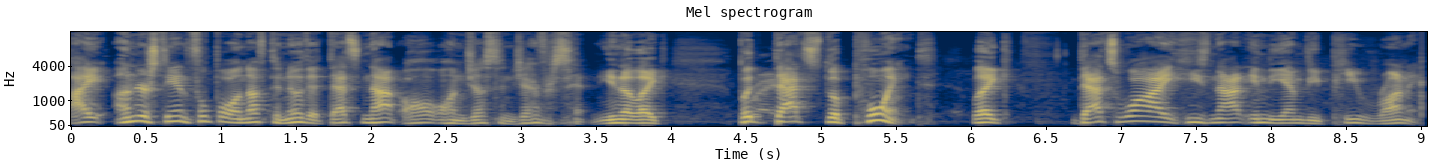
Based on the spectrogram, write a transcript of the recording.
I understand football enough to know that that's not all on Justin Jefferson. You know, like, but Right. that's the point. Like, that's why he's not in the MVP running.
